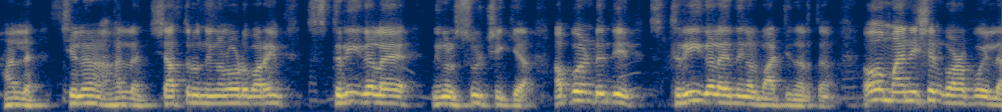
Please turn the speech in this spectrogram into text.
അല്ല ചില അല്ല ശത്രു നിങ്ങളോട് പറയും സ്ത്രീകളെ നിങ്ങൾ സൂക്ഷിക്കുക അപ്പോൾ എന്ത് ചെയ്യും? സ്ത്രീകളെ നിങ്ങൾ മാറ്റി നിർത്തും ഓ മനുഷ്യൻ കുഴപ്പമില്ല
